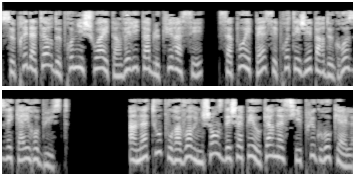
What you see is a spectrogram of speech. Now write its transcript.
Ce prédateur de premier choix est un véritable cuirassé, sa peau épaisse est protégée par de grosses écailles robustes. Un atout pour avoir une chance d'échapper au carnassier plus gros qu'elle.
